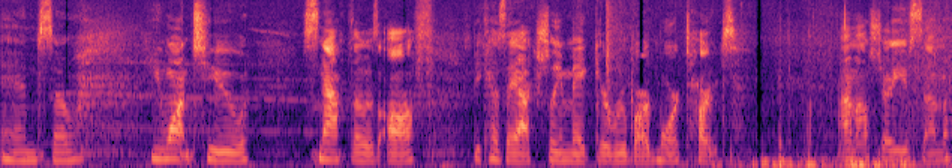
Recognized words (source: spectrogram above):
And so you want to snap those off because they actually make your rhubarb more tart. Um, I'll show you some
